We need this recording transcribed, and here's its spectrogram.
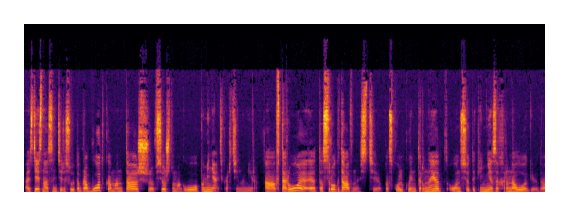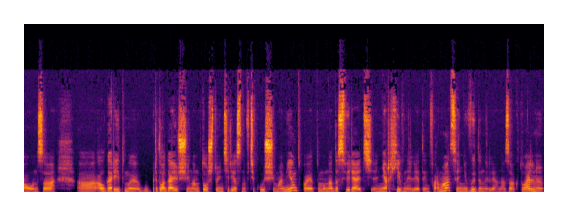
А здесь нас интересует обработка, монтаж, все, что могло поменять картину картину мира. А второе – это срок давности, поскольку интернет, он все-таки не за хронологию, да, он за э, алгоритмы, предлагающие нам то, что интересно в текущий момент, поэтому надо сверять, не архивная ли эта информация, не выдана ли она за актуальную,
